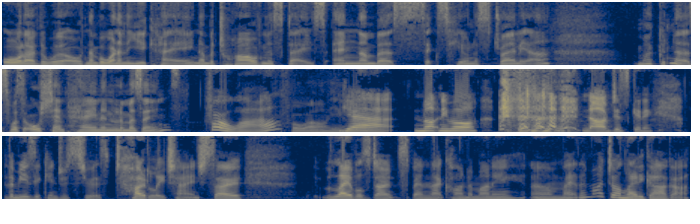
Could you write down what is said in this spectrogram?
all over the world. Number one in the UK, number 12 in the States, and number six here in Australia. My goodness, was it all champagne and limousines For a while. for a while? Yeah. Yeah, not anymore. no, I'm just kidding. The music industry has totally changed. So labels don't spend that kind of money. Um, they might do on Lady Gaga.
